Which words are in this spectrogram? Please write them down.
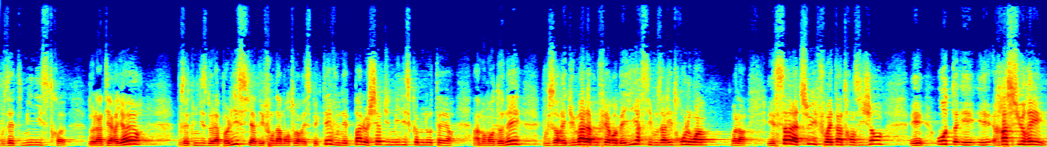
vous êtes ministre de l'Intérieur, vous êtes ministre de la police, il y a des fondamentaux à respecter, vous n'êtes pas le chef d'une milice communautaire. À un moment donné, vous aurez du mal à vous faire obéir si vous allez trop loin. Voilà. Et ça, là-dessus, il faut être intransigeant et, rassurer,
